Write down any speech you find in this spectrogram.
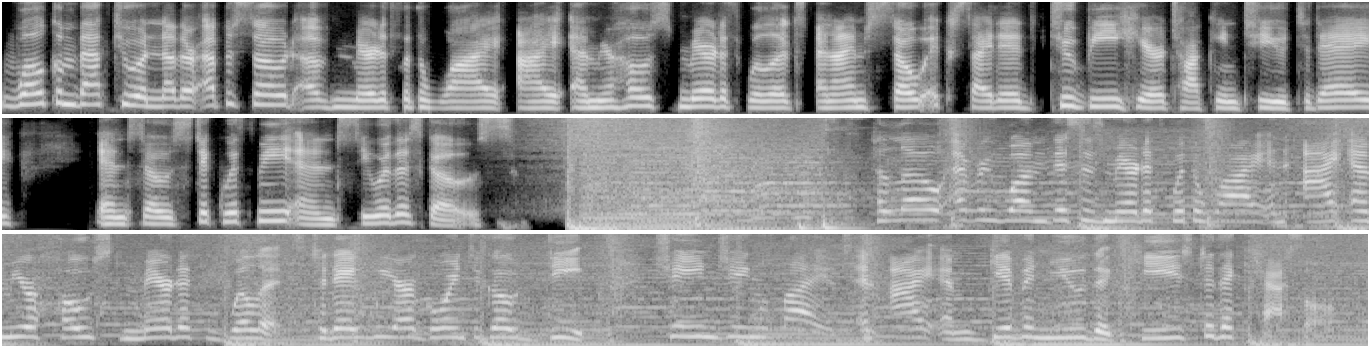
Welcome back to another episode of Meredith with a Y. I am your host, Meredith Willits, and I'm so excited to be here talking to you today. And so stick with me and see where this goes. Hello, everyone. This is Meredith with a Y, and I am your host, Meredith Willits. Today, we are going to go deep, changing lives, and I am giving you the keys to the castle.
